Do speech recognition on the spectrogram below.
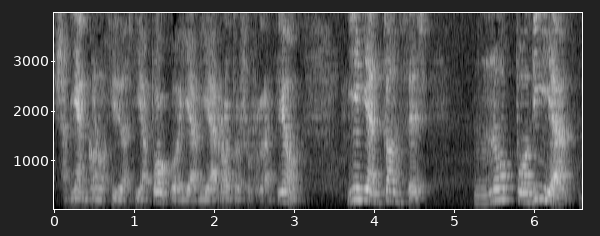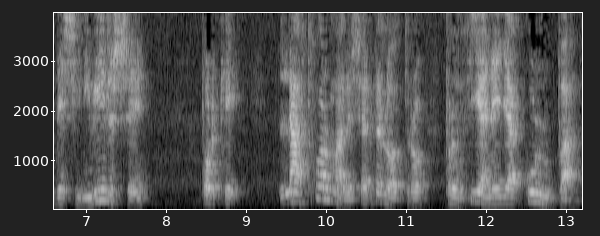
Se habían conocido hacía poco y había roto su relación. Y ella entonces no podía desinhibirse porque la forma de ser del otro producía en ella culpa,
